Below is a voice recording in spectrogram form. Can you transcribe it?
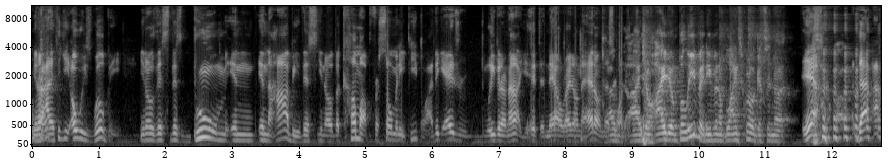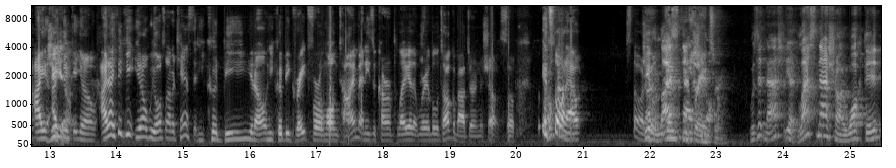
You know, and I think he always will be. You know, this this boom in in the hobby, this you know the come up for so many people. I think Andrew, believe it or not, you hit the nail right on the head on this one. I, I don't. I don't believe it. Even a blind squirrel gets a nut. Yeah, that I, I think you know, and I think he, you know, we also have a chance that he could be, you know, he could be great for a long time, and he's a current player that we're able to talk about during the show. So it's Okay. thought out. Start Gio, out. last Thank you for answering. Was it national? Yeah, last national. I walked in.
